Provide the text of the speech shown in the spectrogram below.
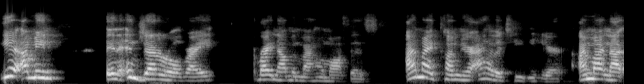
Yeah, I mean, in, in general, right? Right now, I'm in my home office. I might come here. I have a TV here. I might not,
